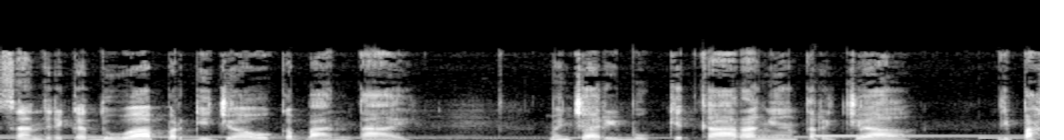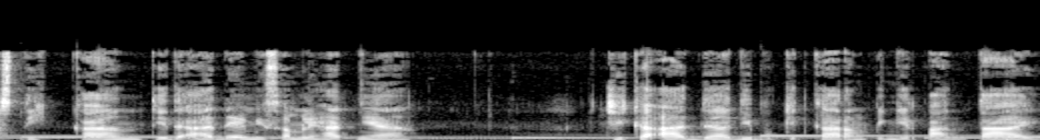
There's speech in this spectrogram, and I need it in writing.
Santri kedua pergi jauh ke pantai, mencari bukit karang yang terjal. Dipastikan tidak ada yang bisa melihatnya. Jika ada di bukit karang pinggir pantai,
